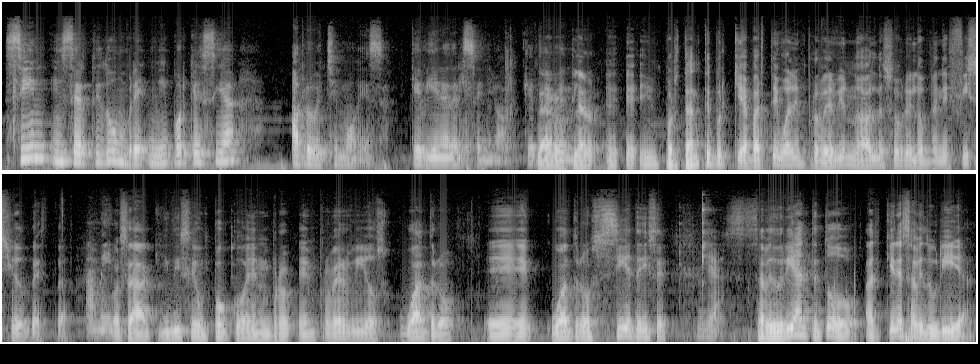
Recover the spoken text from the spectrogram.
sin incertidumbre ni porquería, aprovechemos esa que viene del Señor. claro, claro. Es, importante porque aparte igual en Proverbios nos habla sobre los beneficios de esta. Amén. O sea, aquí dice un poco en, en Proverbios 4, eh, 4, 7, dice, sabiduría ante todo, adquiere sabiduría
